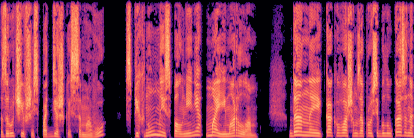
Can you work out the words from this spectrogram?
заручившись поддержкой самого, спихнул на исполнение моим орлам. Данные, как в вашем запросе было указано,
